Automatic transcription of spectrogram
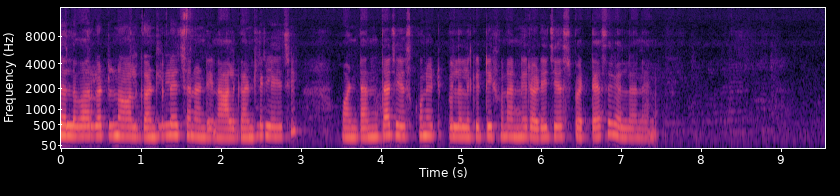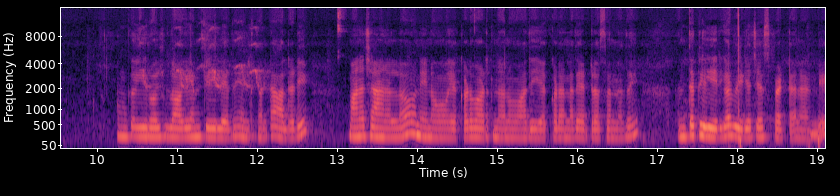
తెల్లవారుగట్లు నాలుగు గంటలకు లేచానండి. నాలుగు గంటలకు లేచి వంట అంతా చేసుకుని పిల్లలకి టిఫిన్ అన్నీ రెడీ చేసి పెట్టేసి వెళ్ళాను నేను. ఇంకా ఈరోజు బ్లాగ్ ఏం తీయలేదు. ఎందుకంటే ఆల్రెడీ మన ఛానల్లో నేను ఎక్కడ వాడుతున్నాను అది ఎక్కడ అన్నది అడ్రస్ అన్నది అంత క్లియర్గా వీడియో చేసి పెట్టానండి.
